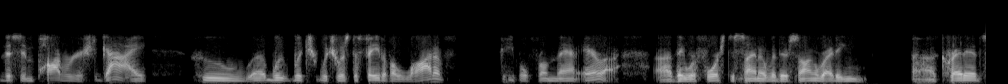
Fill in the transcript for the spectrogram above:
this impoverished guy who uh, which which was the fate of a lot of people from that era. Uh, they were forced to sign over their songwriting uh, credits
